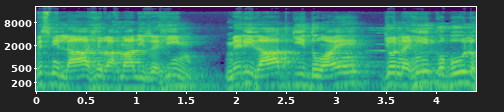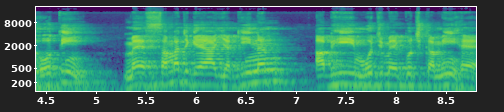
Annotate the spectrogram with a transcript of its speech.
بسم اللہ الرحمن الرحیم۔ میری رات کی دعائیں جو نہیں قبول ہوتیں میں سمجھ گیا یقیناً ابھی مجھ میں کچھ کمی ہے۔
